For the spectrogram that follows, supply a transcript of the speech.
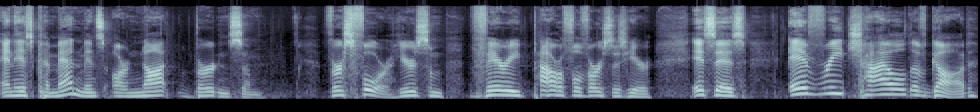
and his commandments are not burdensome. Verse 4, here's some very powerful verses here. It says, Every child of God,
